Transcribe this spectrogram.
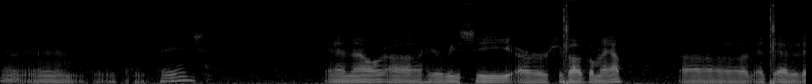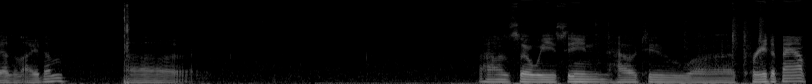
here and get on the page. And now uh, here we see our Chicago map uh, that's added as an item. Uh, uh, so we've seen how to uh, create a map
